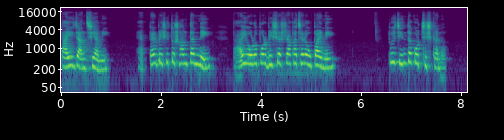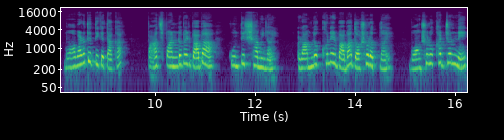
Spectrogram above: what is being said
তাই জানছি আমি। একটার বেশি তো সন্তান নেই। তাই ওর ওপর বিশ্বাস রাখা ছাড়া উপায় নেই। তুই চিন্তা করছিস কেন? মহাভারতের দিকে তাকা। পাঁচ পাণ্ডবের বাবা কুন্তির স্বামী নয়। রামলক্ষণের বাবা দশরথ নয়। বংশ রক্ষার জন্যে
